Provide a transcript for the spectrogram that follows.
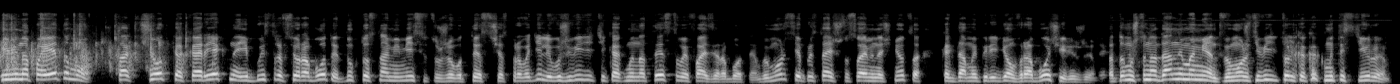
Именно поэтому так четко, корректно и быстро все работает. Ну, кто с нами месяц уже вот тест сейчас проводили, вы же видите, как мы на тестовой фазе работаем. Вы можете себе представить, что с вами начнется, когда мы перейдем в рабочий режим? Потому что на данный момент вы можете видеть только, как мы тестируем.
